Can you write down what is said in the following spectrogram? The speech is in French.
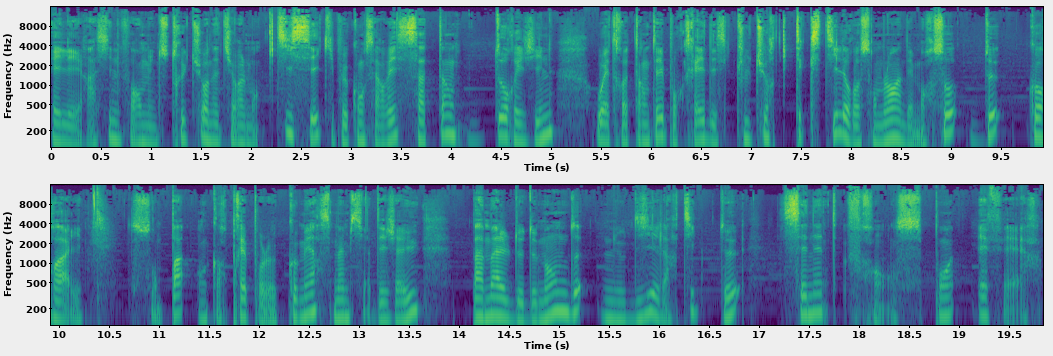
et les racines forment une structure naturellement tissée qui peut conserver sa teinte d'origine ou être teintée pour créer des sculptures textiles ressemblant à des morceaux de corail. Ils ne sont pas encore prêts pour le commerce même s'il y a déjà eu pas mal de demandes, nous dit l'article de cnetfrance.fr.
